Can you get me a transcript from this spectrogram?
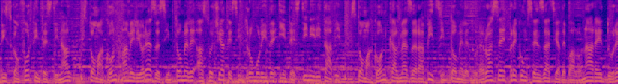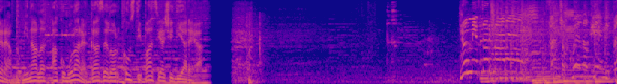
disconfort intestinal, Stomacon ameliorează simptomele asociate sindromului de intestin iritabil. Stomacon calmează rapid simptomele dureroase, precum senzația de balonare, durerea abdominală, acumularea gazelor, constipația și diarea. Non mi fermare, faccio quello che mi pare.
